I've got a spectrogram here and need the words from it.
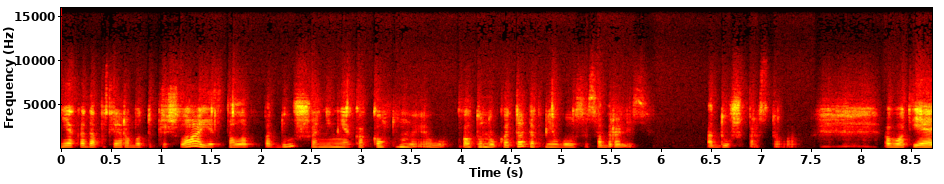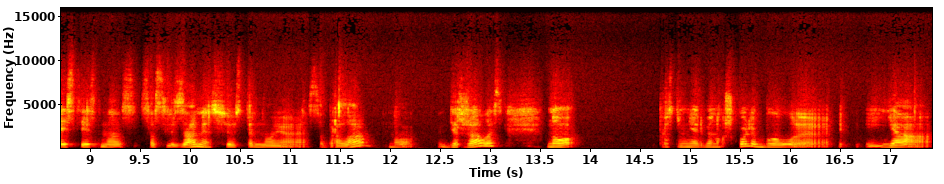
Я когда после работы пришла, я стала под душ, они мне как колтуны, колтуну кота, так мне волосы собрались от душа простого. Вот я, естественно, со слезами все остальное собрала, но держалась. Но Просто у меня ребенок в школе был, э, я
